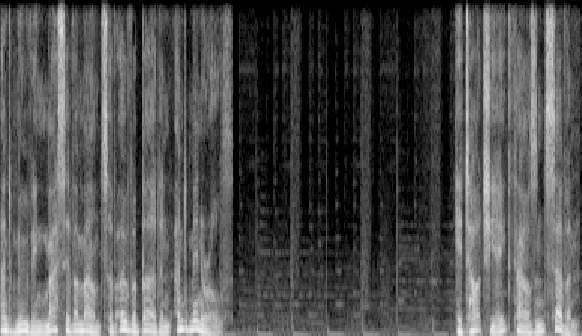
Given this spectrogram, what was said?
and moving massive amounts of overburden and minerals. Hitachi 8007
